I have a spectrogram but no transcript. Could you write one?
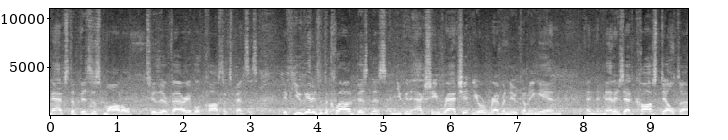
match the business model to their variable cost expenses. If you get into the cloud business and you can actually ratchet your revenue coming in and manage that cost delta,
